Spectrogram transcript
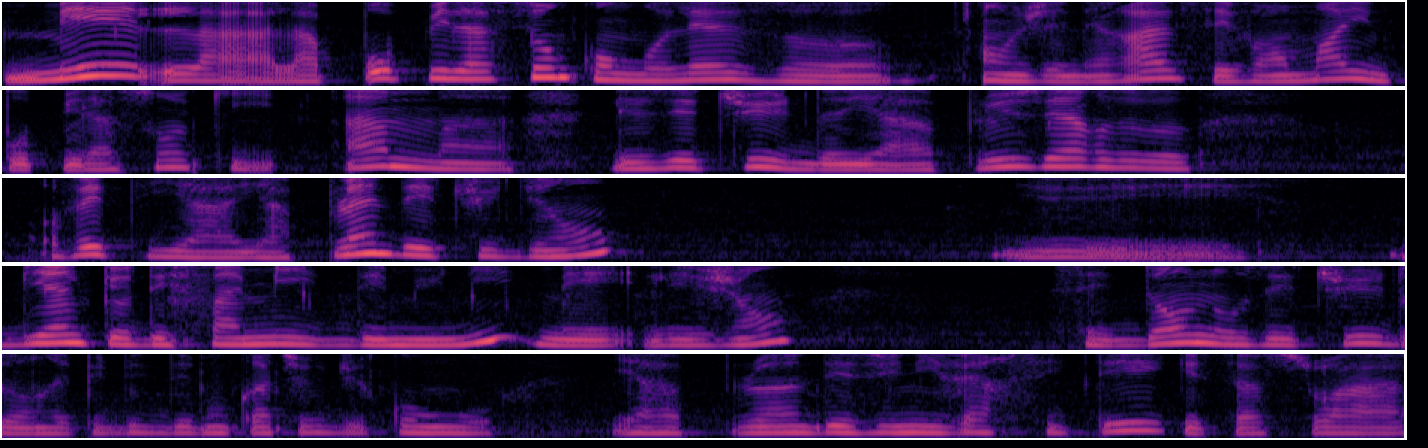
Mais la, la population congolaise euh, en général, c'est vraiment une population qui aime les études. Il y a plusieurs. En fait, il y a, il y a plein d'étudiants, bien que des familles démunies, mais les gens, c'est dans nos études en République démocratique du Congo. Il y a plein des universités, que ce soit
